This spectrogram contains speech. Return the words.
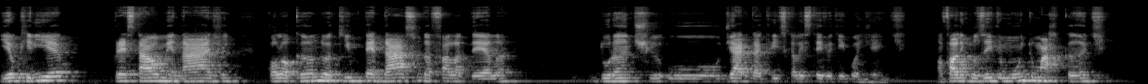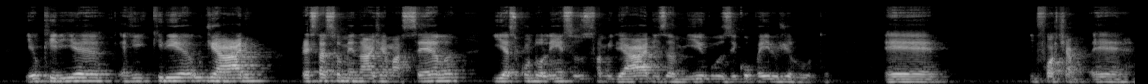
E eu queria prestar homenagem, colocando aqui um pedaço da fala dela durante o Diário da Crise que ela esteve aqui com a gente. Uma fala, inclusive, muito marcante. Eu queria, a gente queria o diário prestar essa homenagem a Marcela e as condolências dos familiares, amigos e companheiros de luta. É, um forte, é,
